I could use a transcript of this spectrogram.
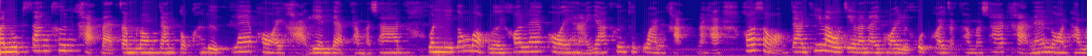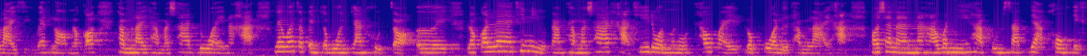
มนุษย์สร้างขึ้นค่ะแต่จำลองการตกผลึกแร่พลอยค่ะ เรียนแบบธรรมชาติ วันนี้ต้องบอกเลยข้อแรกพลอยหายากขึ้นทุกวันค่ะ นะคะ ข้อ 2 การที่เราเจรไนพลอยหรือขุดพลอยจากธรรมชาติค่ะ แน่นอนทำลายสิ่งแวดล้อม แล้วก็ทำลายธรรมชาติด้วยนะคะ ไม่ว่าจะเป็นกระบวนการขุดเจาะเอยแล้วก็แร่ที่มีอยู่ตามธรรมชาติค่ะ ที่โดนมนุษย์เข้าไปรบกวนหรือทำลายค่ะ เพราะฉะนั้นนะคะวันนี้ค่ะภูมิทรัพย์อยากคงเอก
